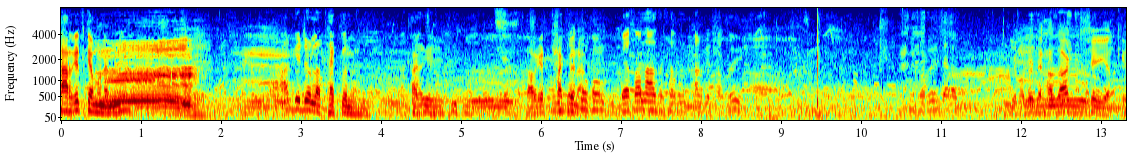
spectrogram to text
টার্গেট কেমন এমনি? আগে ডলার থাকবে না। টার্গেট থাকবে না। বেতন আছে তখন টার্গেট আছে। হবে দেখা যাক সেই আর কি।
